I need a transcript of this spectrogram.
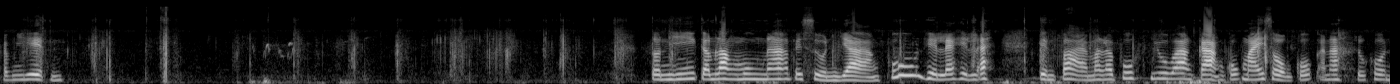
ก็มีเห็นตอนนี้กำลังมุ่งหน้าไปสวนยางพูนเห็นแล้วเห็นแล้วเห็นป่ายมาแล้วพูอยู่ว่างกลางกกไม้สองกกอะนะทุกคน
